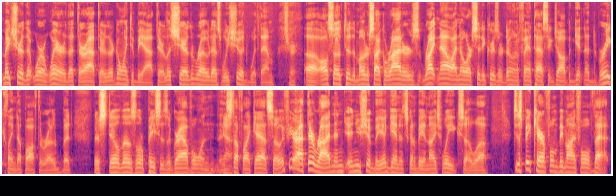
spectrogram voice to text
make sure that we're aware that they're out there. They're going to be out there. Let's share the road as we should with them. Sure. Uh, also, to the motorcycle riders, right now I know our city crews are doing a fantastic job of getting the debris cleaned up off the road, but there's still those little pieces of gravel and, and yeah. stuff like that. So if you're out there riding, and, and you should be, again, it's going to be a nice week. So uh, just be careful and be mindful of that.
